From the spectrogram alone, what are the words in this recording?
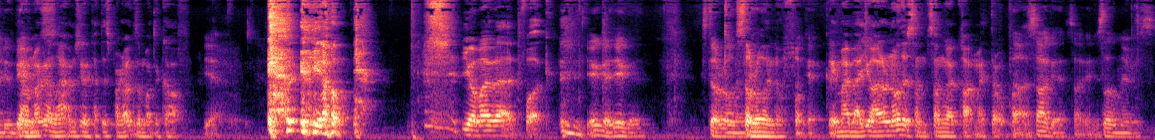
I do beards, Yeah, I'm not gonna lie. I'm just gonna cut this part out because I'm about to cough. Yeah. Yo. Yo, my bad. Fuck. You're good. You're good. Still rolling. Still right? rolling though. Fuck. Okay. Good. my bad. Yo, I don't know. There's some some got caught in my throat. Pause. it's all good. It's all good. Just a little nervous.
